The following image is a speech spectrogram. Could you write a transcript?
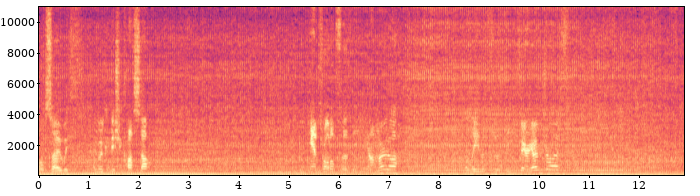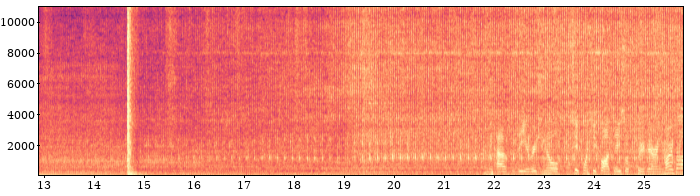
Also with a good condition cluster. Hand throttle for the uh, motor. The lever for the Fairey overdrive. Have the original 2.25 diesel three bearing motor.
